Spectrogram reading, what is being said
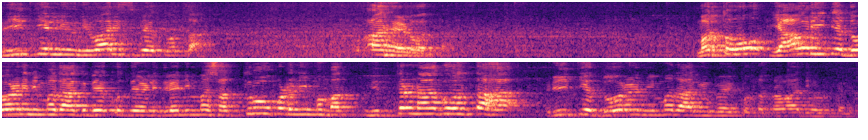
ರೀತಿಯಲ್ಲಿ ನೀವು ನಿವಾರಿಸಬೇಕು ಅಂತ ಹೇಳುವಂತ. ಮತ್ತು ಯಾವ ರೀತಿಯ ಧೋರಣೆ ನಿಮ್ಮದಾಗಬೇಕು ಅಂತ ಹೇಳಿದರೆ ನಿಮ್ಮ ಶತ್ರು ಕೂಡ ನಿಮ್ಮ ಮತ್ ಮಿತ್ರನಾಗುವಂತಹ ರೀತಿಯ ಧೋರಣೆ ನಿಮ್ಮದಾಗಿರಬೇಕು ಅಂತ ಪ್ರವಾದಿ ಅವರು ಕಲಿ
